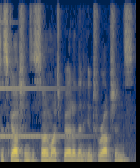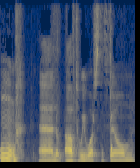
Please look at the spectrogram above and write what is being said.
discussions are so much better than interruptions. Mm. And after we watched the film,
